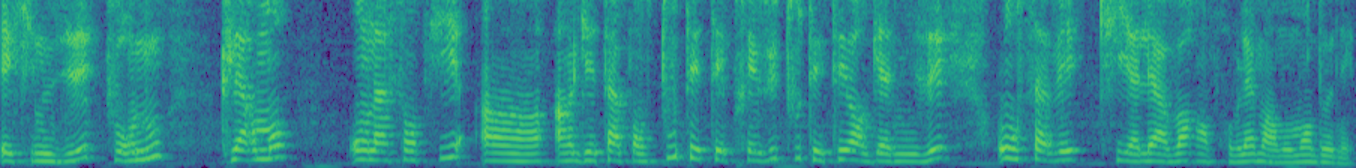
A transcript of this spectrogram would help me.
et qui nous disait, pour nous, clairement, on a senti un, un guet-apens. Tout était prévu, tout était organisé. On savait qu'il allait avoir un problème à un moment donné.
